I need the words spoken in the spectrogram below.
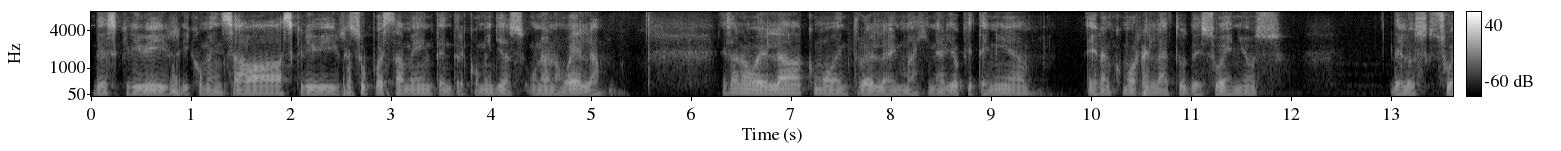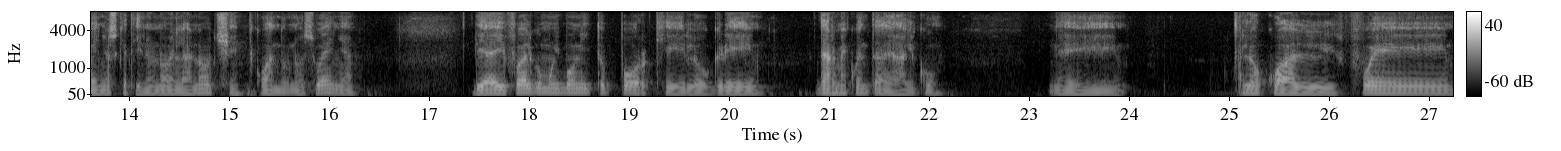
de escribir y comenzaba a escribir supuestamente, entre comillas, una novela. Esa novela, como dentro del imaginario que tenía, eran como relatos de sueños de los sueños que tiene uno en la noche, cuando uno sueña. De ahí fue algo muy bonito porque logré darme cuenta de algo, eh, lo cual fue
